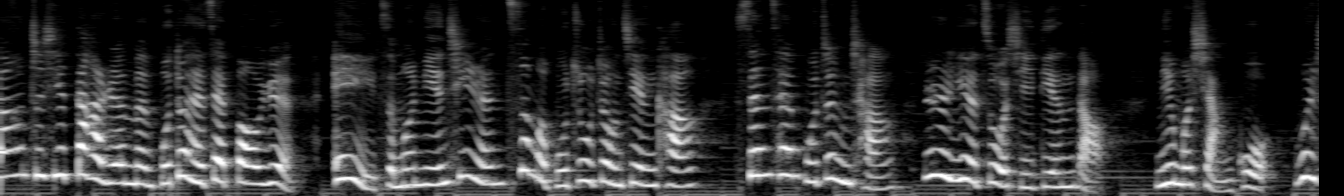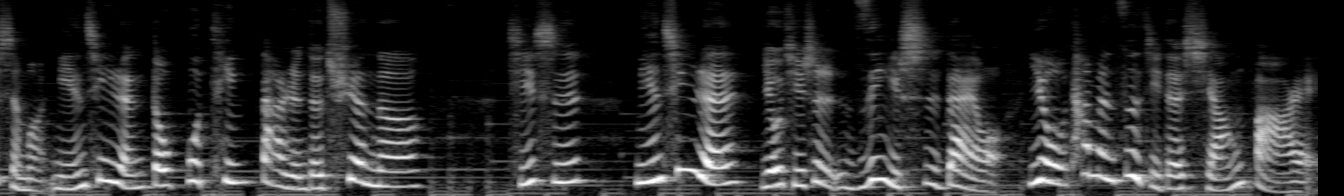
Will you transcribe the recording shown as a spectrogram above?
当这些大人们不断的在抱怨，哎，怎么年轻人这么不注重健康，三餐不正常，日夜作息颠倒？你有没有想过，为什么年轻人都不听大人的劝呢？其实，年轻人，尤其是 Z 世代哦，有他们自己的想法。哎，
